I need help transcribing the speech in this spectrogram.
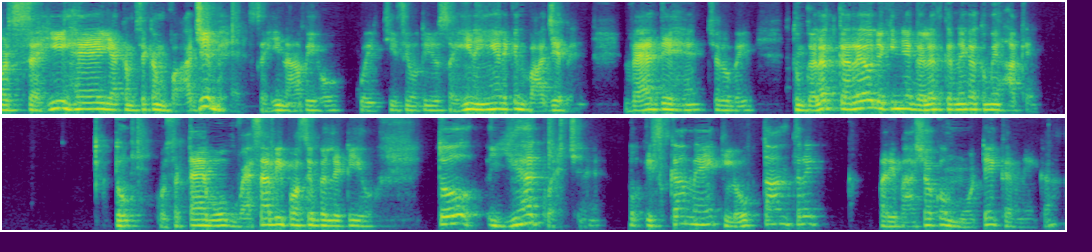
और सही है या कम से कम वाजिब है? सही ना भी हो, कोई चीज़ें होती है जो सही नहीं है, लेकिन वाजिब है। वैद्य है। चलो भाई, तुम गलत कर रहे हो, लेकिन ये गलत करने का तुम्हें हक है। तो हो सकता है वो वैसा भी पॉसिबिलिटी हो। तो यह क्वेश्चन है। तो इसका मैं एक लोकतांत्रिक परिभाषा को मोटे करने का,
